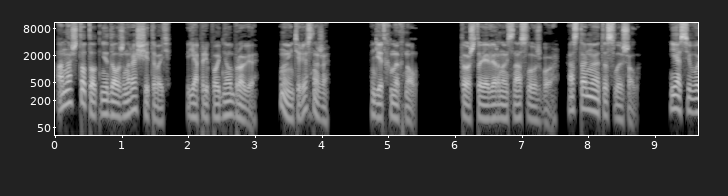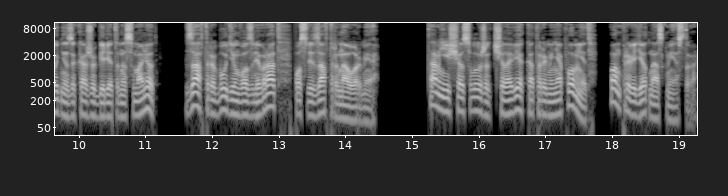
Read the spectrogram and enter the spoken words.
«А на что тот не должен рассчитывать?» Я приподнял брови. «Ну, интересно же». Дед хмыкнул. То, что я вернусь на службу. Остальное ты слышал. Я сегодня закажу билеты на самолет. Завтра будем возле врат, послезавтра на Орме. Там еще служит человек, который меня помнит. Он проведет нас к месту.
